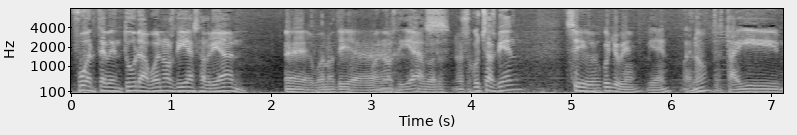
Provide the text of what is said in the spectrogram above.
Fuerteventura. Buenos días, Adrián. Eh, buenos días. Buenos días. ¿Nos escuchas bien? Sí, lo escucho bien. Bien, bueno, está ahí.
